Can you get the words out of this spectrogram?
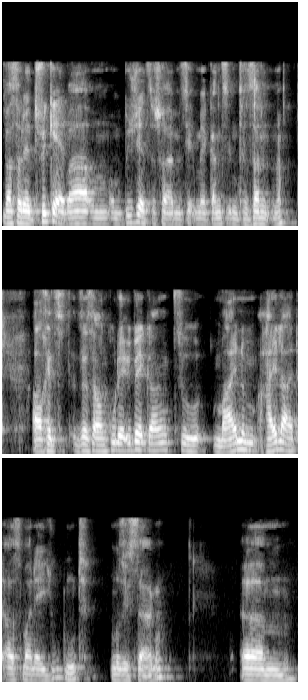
was so der Trigger war, um, um Bücher zu schreiben, ist ja immer ganz interessant. Ne? Auch jetzt, das ist auch ein guter Übergang zu meinem Highlight aus meiner Jugend, muss ich sagen. Ähm,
